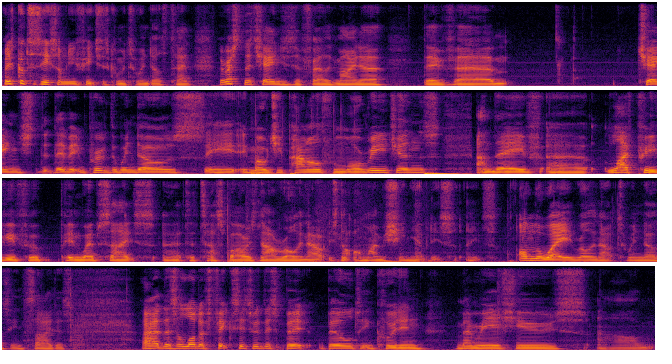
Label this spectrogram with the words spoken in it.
But it's good to see some new features coming to Windows 10. The rest of the changes are fairly minor. They've um, changed, they've improved the Windows emoji panel for more regions and they've uh, live preview for pin websites uh, to taskbar is now rolling out. It's not on my machine yet, but it's it's on the way rolling out to Windows Insiders. Uh, there's a lot of fixes with this build, including memory issues. Um,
